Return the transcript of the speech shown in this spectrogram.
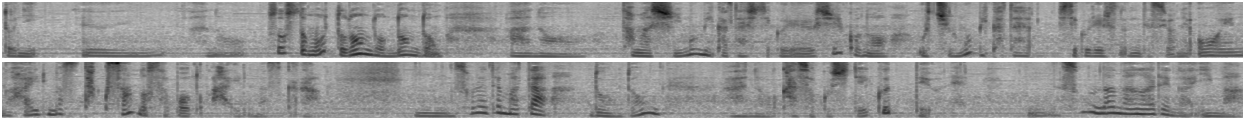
当に、うん、あのそうするともっとどんどんどんどんあの魂も味方してくれるしこの宇宙も味方してくれるんですよね。応援が入ります。たくさんのサポートが入りますから。うん、それでまたどんどんあの加速していくっていうね、うん、そんな流れが今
